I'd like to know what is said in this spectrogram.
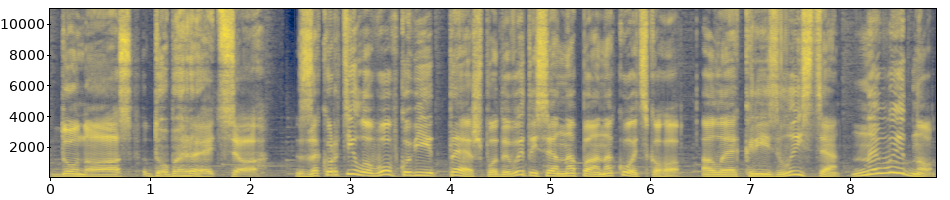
до нас добереться. Закортіло вовкові теж подивитися на пана Коцького, але крізь листя не видно.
